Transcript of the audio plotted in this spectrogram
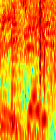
DJ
